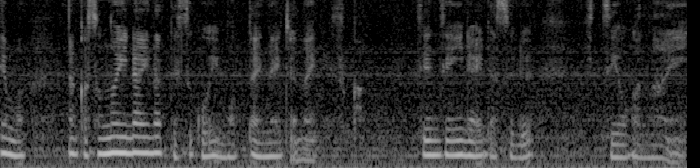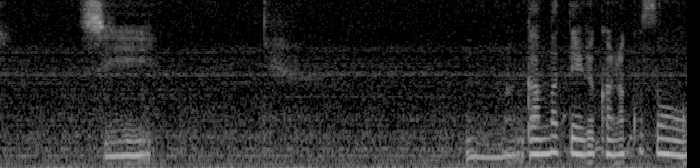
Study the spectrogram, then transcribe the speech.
でもなんかそのイライラってすごいもったいないじゃないですか。全然イライラする必要がないしうん頑張っているからこそその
